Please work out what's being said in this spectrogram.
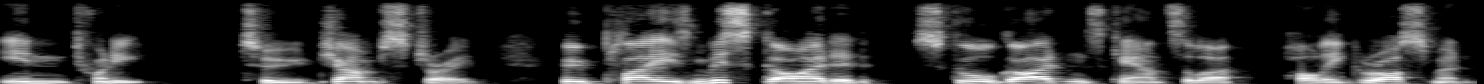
in 22 Jump Street, who plays misguided school guidance counsellor Holly Grossman.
